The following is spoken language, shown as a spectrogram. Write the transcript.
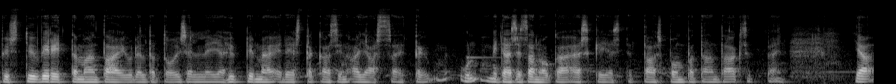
pystyy virittämään taajuudelta toiselle ja hyppimään edestakaisin ajassa, että mitä se sanokaa äsken, ja sitten taas pompataan taaksepäin. Ja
